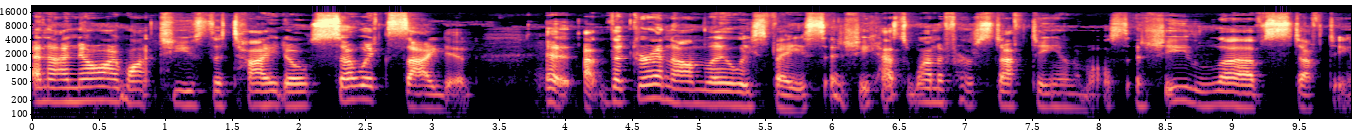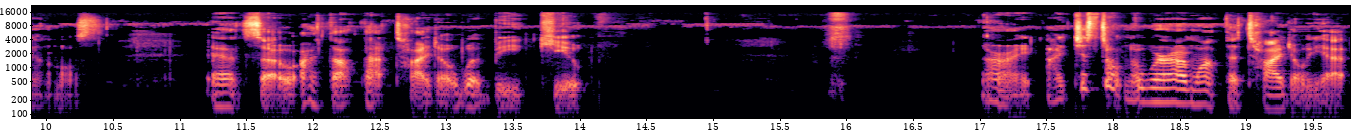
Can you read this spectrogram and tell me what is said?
And I know I want to use the title So Excited uh, uh, the grin on Lily's face, and she has one of her stuffed animals, and she loves stuffed animals. And so I thought that title would be cute. All right, I just don't know where I want the title yet.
